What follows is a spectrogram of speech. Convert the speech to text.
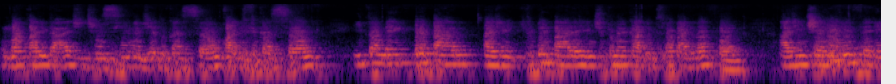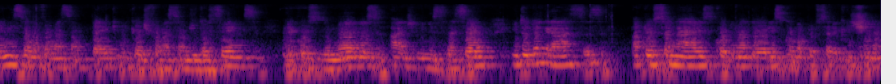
uma qualidade de ensino, de educação, qualificação e também preparo a gente, prepara a gente para o mercado de trabalho lá fora. A gente é referência na formação técnica, de formação de docentes, recursos humanos, administração, e tudo é graças a profissionais, coordenadores como a professora Cristina,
